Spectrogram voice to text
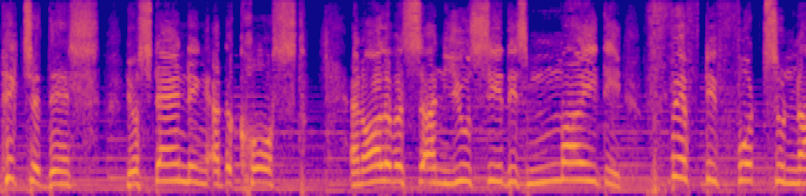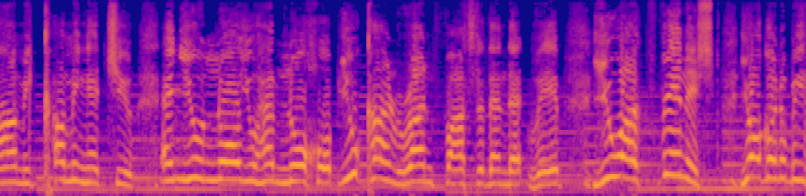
Picture this. You're standing at the coast and all of a sudden you see this mighty 50 foot tsunami coming at you and you know you have no hope. You can't run faster than that wave. You are finished. You're going to be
